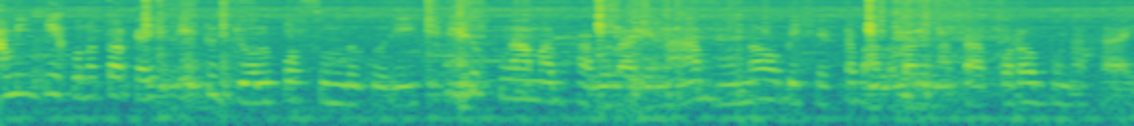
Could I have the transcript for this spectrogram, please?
আমি যে কোনো তরকারিতে একটু জল পছন্দ করি। শুকনা আমার ভালো লাগে না বোনাও বেশি একটা ভালো লাগে না, তারপরেও বোনা খাই।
